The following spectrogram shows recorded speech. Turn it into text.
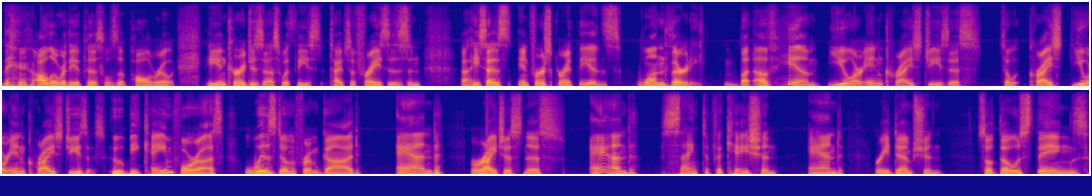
all over the epistles that Paul wrote. He encourages us with these types of phrases and uh, he says in 1 Corinthians 1:30 but of him you are in Christ Jesus. So, Christ, you are in Christ Jesus, who became for us wisdom from God and righteousness and sanctification and redemption. So, those things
